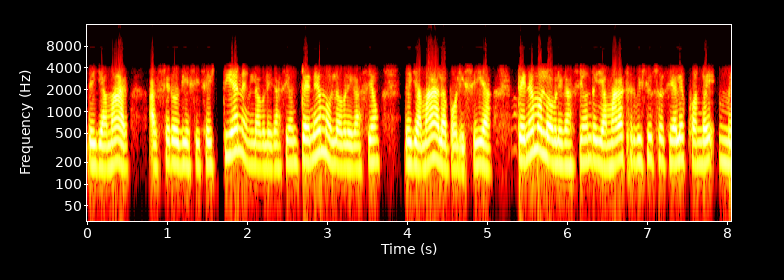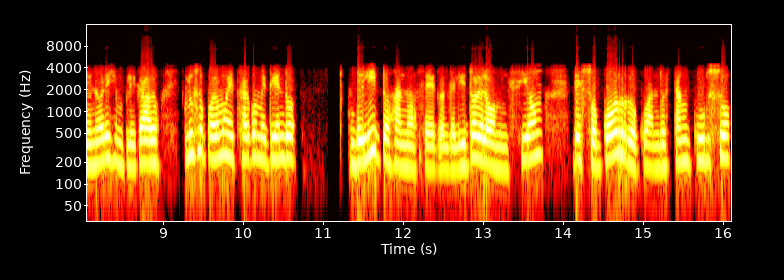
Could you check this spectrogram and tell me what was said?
de llamar al 016, tienen la obligación, tenemos la obligación de llamar a la policía, tenemos la obligación de llamar a servicios sociales cuando hay menores implicados, incluso podemos estar cometiendo delitos al no hacerlo, el delito de la omisión de socorro cuando está en curso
